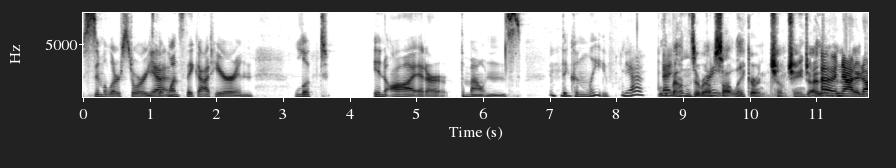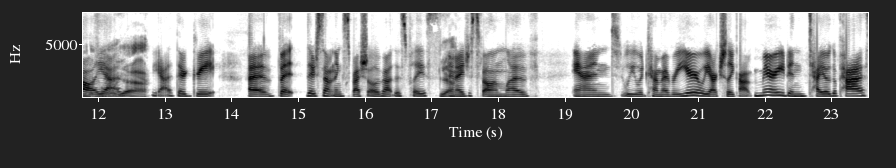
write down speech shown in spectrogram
similar stories that once they got here and looked in awe at our the mountains, they couldn't leave. yeah. Well, the I- mountains around great. Salt Lake aren't chump change either. Oh, They're not at all. beautiful. Yeah. Yeah. Yeah, they're great. Uh, but there's something special about this place. Yeah. And I just fell in love. And we would come every year. We actually got married in Tioga Pass.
